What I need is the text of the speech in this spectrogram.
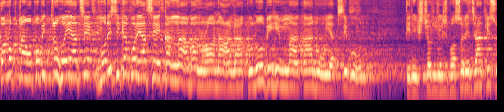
কলপটা অপবিত্র হয়ে আছে, মরিচিকা পড়ে আছে, কাল্লা বাল রানা আলা কুলুবিহিম মা কানু ইয়াকসিবুন। তিরিশ, চল্লিশ বছরে যা কিছু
